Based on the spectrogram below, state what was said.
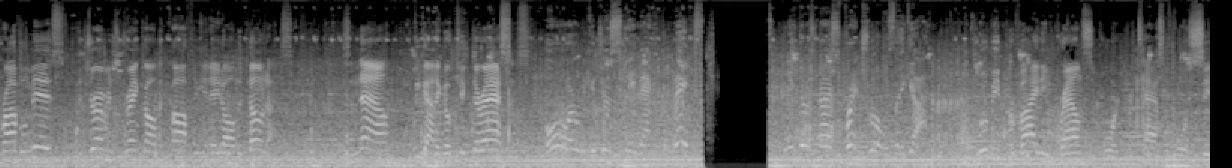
Problem is, the Germans drank all the coffee and ate all the donuts. So now, we gotta go kick their asses. Or we could just stay back at the base and eat those nice French rolls they got. We'll be providing ground support for Task Force C.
